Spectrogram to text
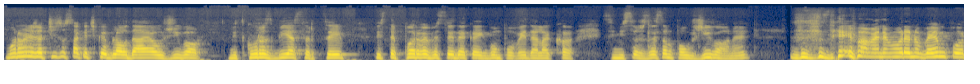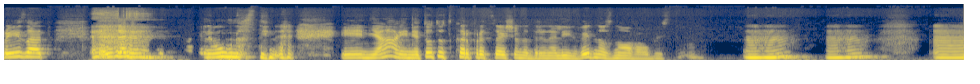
moram reči, da čisto vsakeč, ko je bila oddaja v živo, mi tako razbija srce. Tiste prve besede, ki jih bom povedala, ki si misliš, zdaj sem pa v živo, ne? zdaj pa me ne more noben porezati, neumnosti. Ne? In, ja, in je to tudi kar precejšen adrenalin, vedno znova v bistvu. Uh -huh, uh -huh. Mm,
